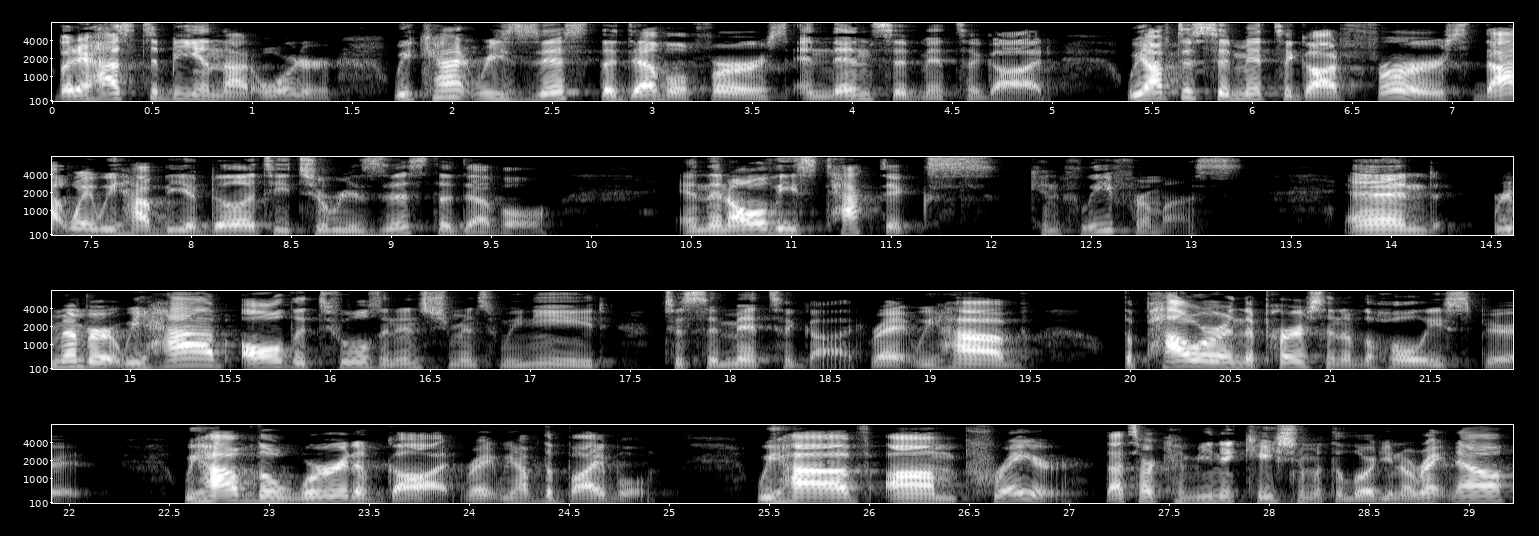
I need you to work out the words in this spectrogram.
But it has to be in that order. We can't resist the devil first and then submit to God. We have to submit to God first. That way, we have the ability to resist the devil. And then all these tactics can flee from us. And remember, we have all the tools and instruments we need to submit to God, right? We have the power and the person of the Holy Spirit. We have the Word of God, right? We have the Bible. We have um, prayer. That's our communication with the Lord. You know, right now,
